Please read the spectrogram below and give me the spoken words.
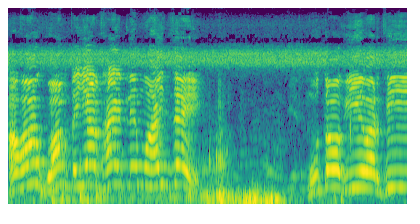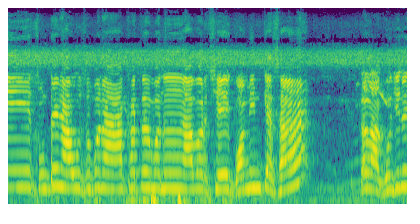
હા હા ગોમ તૈયાર થાય એટલે હું આવી જાય. હું તો વી વર્ષથી ચૂંટાઈને આવું છું, પણ આ વખતે મને આ વર્ષે ગોમ એમ કે છે તો વાઘુજીને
